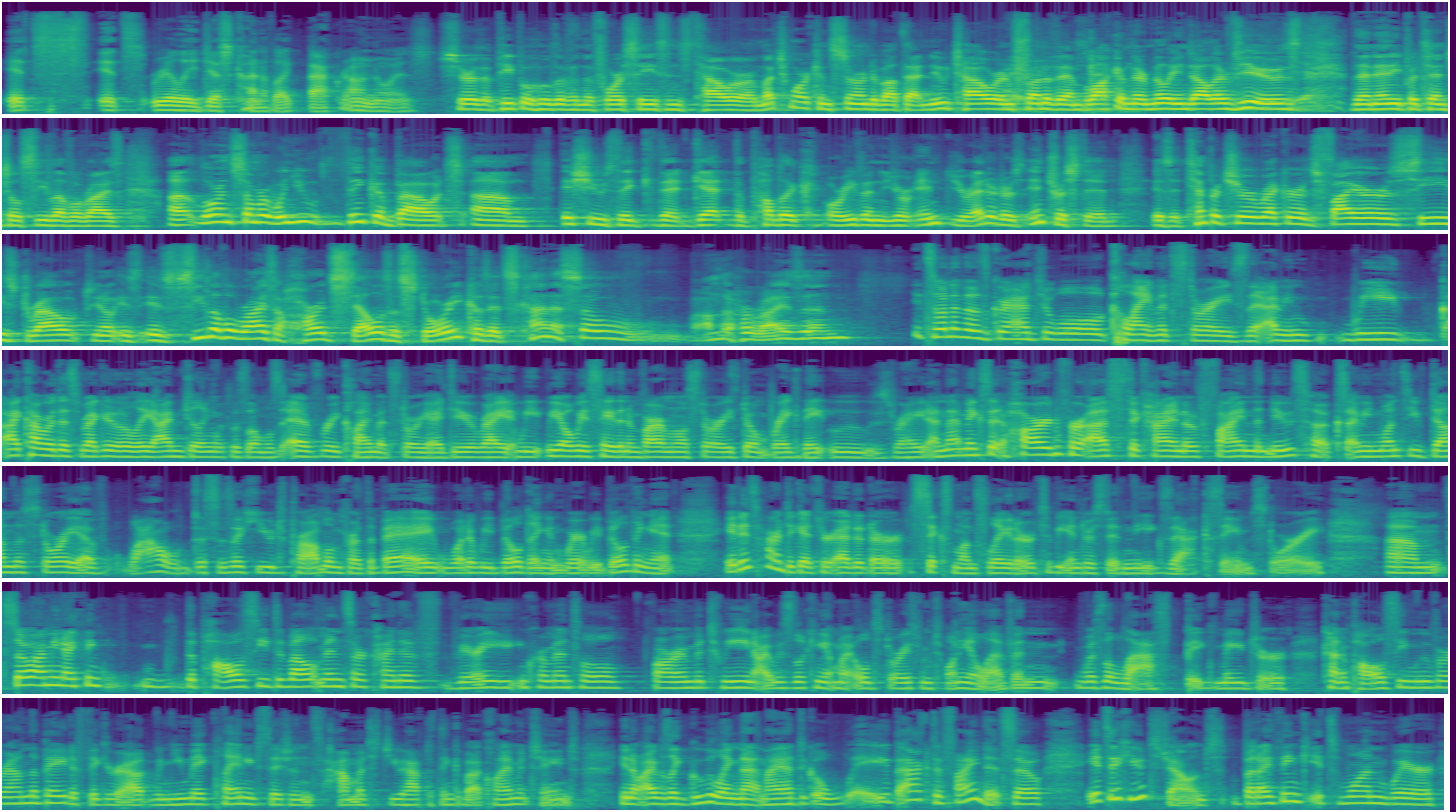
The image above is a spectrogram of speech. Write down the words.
it's it's really just kind of like background noise. Sure, the people who live in the Four Seasons Tower are much more concerned about that new tower in right. front of them blocking their million dollar views yeah. than any potential sea level rise. Uh, Lauren Sommer, when you think about um, issues that that get the public or even your in, your editors interested, is it temperature records, fires, seas, drought? You know, is is sea level rise a hard sell as a story because it's kind of so on the horizon? It's one of those gradual climate stories that I mean, we I cover this regularly. I'm dealing with this almost every climate story I do, right? We we always say that environmental stories don't break, they ooze, right? And that makes it hard for us to kind of find the news hooks. I mean, once you've done the story of, wow, this is a huge problem for the Bay, what are we building and where are we building it? It is hard to get your editor 6 months later to be interested in the exact same story. Um, so, I mean, I think the policy developments are kind of very incremental far in between. I was looking at my old stories from 2011 was the last big major kind of policy move around the Bay to figure out when you make planning decisions, how much do you have to think about climate change? You know, I was like Googling that and I had to go way back to find it. So it's a huge challenge, but I think it's one where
